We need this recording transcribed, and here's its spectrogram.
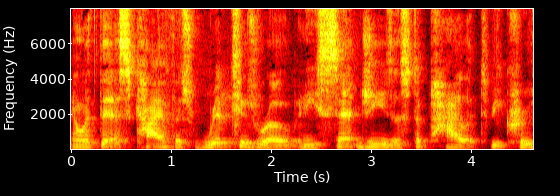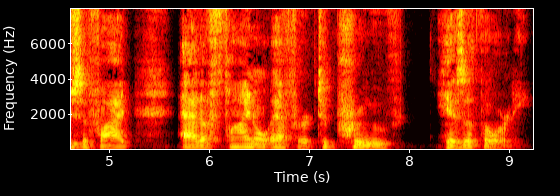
And with this, Caiaphas ripped his robe and he sent Jesus to Pilate to be crucified at a final effort to prove his authority.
